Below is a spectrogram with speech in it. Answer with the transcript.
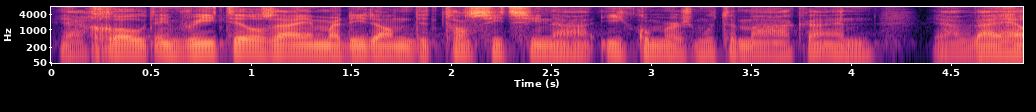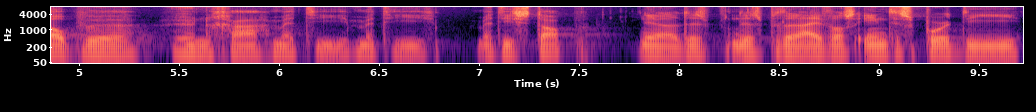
ja, groot in retail zijn, maar die dan de transitie naar e-commerce moeten maken. En ja, wij helpen hun graag met die, met die, met die stap. Ja, dus, dus bedrijven als Intersport die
